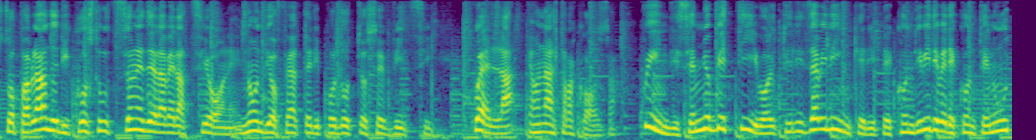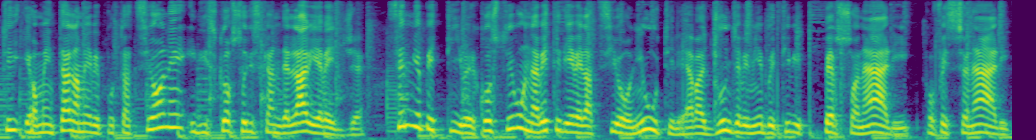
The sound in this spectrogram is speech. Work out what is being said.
Sto parlando di costruzione della relazione, non di offerte di prodotti o servizi. Quella è un'altra cosa. Quindi, se il mio obiettivo è utilizzare LinkedIn per condividere dei contenuti e aumentare la mia reputazione, il discorso di Scandellari regge. Se il mio obiettivo è costruire una rete di relazioni utile a raggiungere i miei obiettivi personali, professionali,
